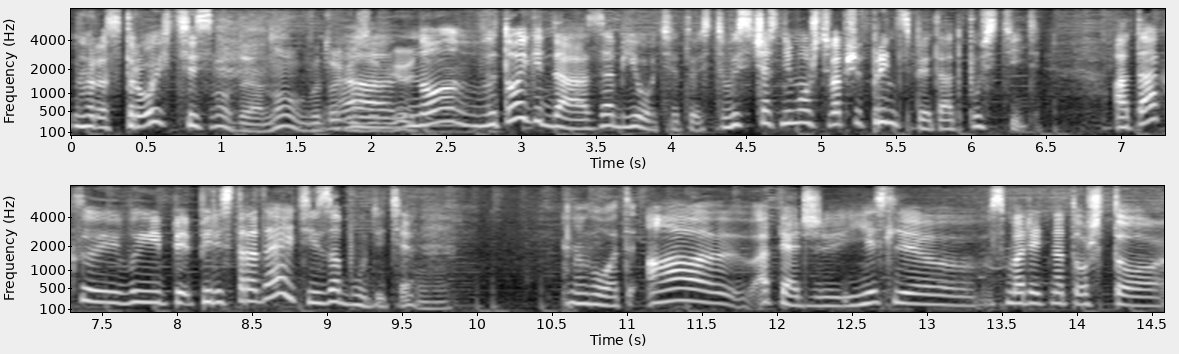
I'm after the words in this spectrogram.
ну, расстроитесь. Ну да, ну в итоге А, забьете. Но да. в итоге, да, забьете. То есть вы сейчас не можете вообще, в принципе, это отпустить. А так э, вы пе- перестрадаете и забудете. Мгм. Вот. А опять же, если смотреть на то, что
